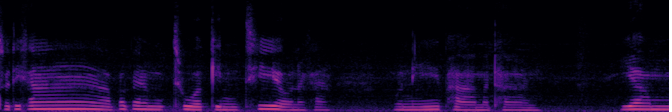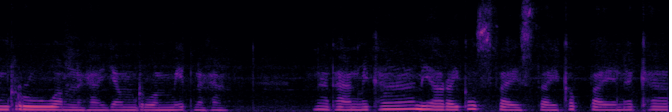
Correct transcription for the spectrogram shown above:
สวัสดีค่ะป้าแบมทัวร์กินเที่ยวนะคะ วันนี้พามาทานยำรวมนะคะยำรวมมิตรนะคะ น่าทานไหมคะ มีอะไรก็ใส่ใส่เข้าไปนะคะ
